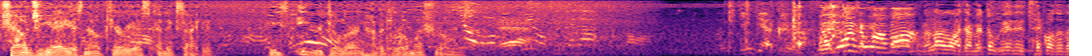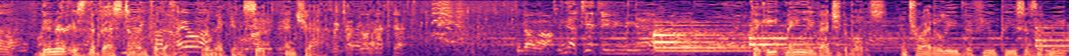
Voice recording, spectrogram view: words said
Xiao Jie is now curious and excited. He's eager to learn how to grow mushrooms. Dinner is the best time for them, when they can sit and chat. They eat mainly vegetables and try to leave the few pieces of meat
